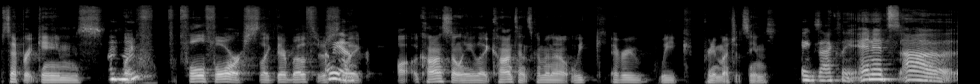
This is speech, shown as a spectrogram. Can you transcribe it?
separate games Mhm. like f- full force like they're both just Oh, yeah. like constantly like content's coming out week every week pretty much it seems Exactly. And it's uh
